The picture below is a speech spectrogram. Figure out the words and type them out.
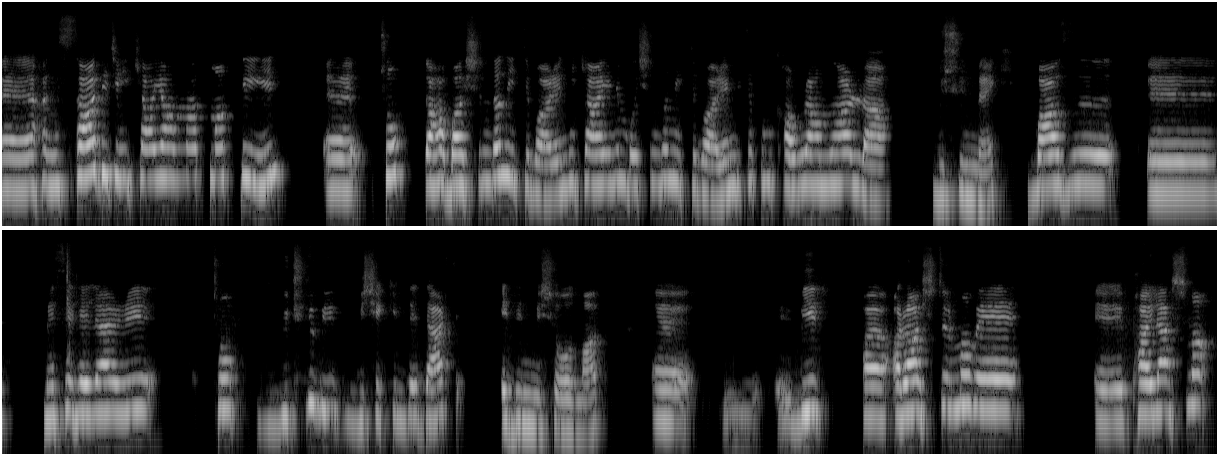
e, hani sadece hikaye anlatmak değil, e, çok daha başından itibaren, hikayenin başından itibaren bir takım kavramlarla düşünmek, bazı e, meseleleri çok güçlü bir, bir şekilde dert edinmiş olmak, e, bir araştırma ve e, paylaşma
